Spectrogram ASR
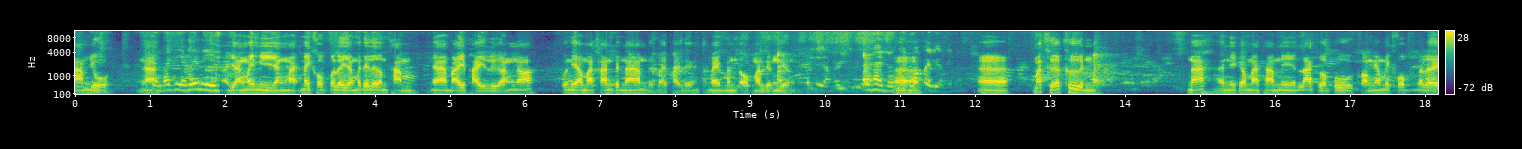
น้ำอยู่นะเห็นไหมคือยังไม่มี ยังไม่มียังไม่ไม่ครบก็เลยยังไม่ได้เริ่มทำเนี่ยใบไผ่เหลืองเนาะพวกนี้เอามาคั้นเป็นน้ำแต่ใบไผ่เหลืองทำไมมันออกมาเหลืองเหลืองก็เหลืองไม่ไทยเหลืองเออก็ไปเหลืองไหมคะๆเออมะเขือคืนนะ อันนี้ก็มาทำนี่รากตัวปูของยังไม่ครบก็เลย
